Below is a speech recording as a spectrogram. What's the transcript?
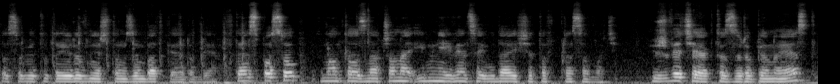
to sobie tutaj również tą zębatkę robię w ten sposób. Mam to oznaczone i mniej więcej udaje się to wprasować. Już wiecie, jak to zrobione jest.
